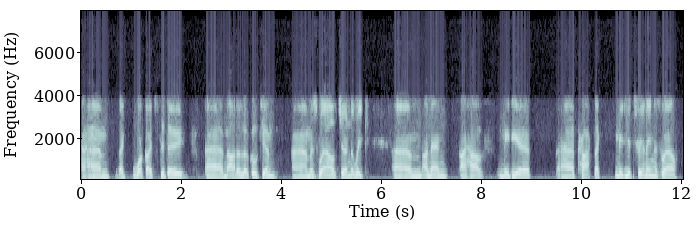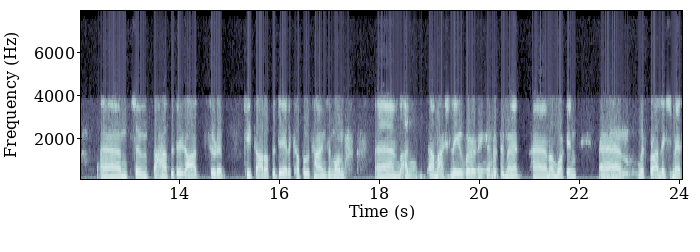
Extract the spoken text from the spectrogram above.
um, like workouts to do um, at a local gym um, as well during the week, um, and then I have media uh, practice like media training as well. Um, so I have to do that, sort of keep that up to date a couple of times a month. Um, and I'm actually over in England at the minute. Um, I'm working um, with Bradley Smith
